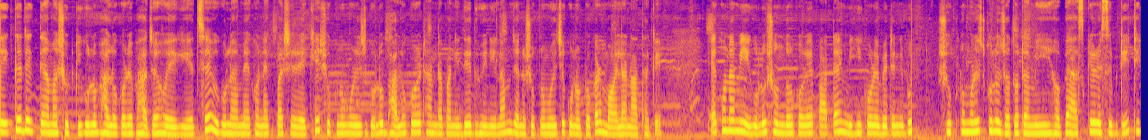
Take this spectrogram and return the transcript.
দেখতে দেখতে আমার শুটকিগুলো ভালো করে ভাজা হয়ে গিয়েছে ওইগুলো আমি এখন এক পাশে রেখে শুকনো মরিচগুলো ভালো করে ঠান্ডা পানি দিয়ে ধুয়ে নিলাম যেন শুকনো মরিচে কোনো প্রকার ময়লা না থাকে। এখন আমি এগুলো সুন্দর করে পাটায় মিহি করে বেটে নিব। শুকনো মরিচগুলো যতটা মিহি হবে আজকের রেসিপিটি ঠিক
